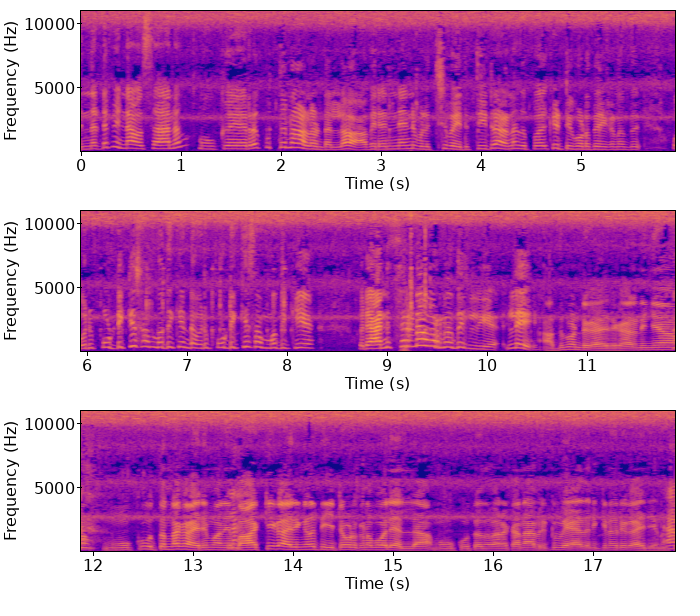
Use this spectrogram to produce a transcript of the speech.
എന്നിട്ട് പിന്നെ അവസാനം മൂക്കയറ് കുത്തുന്ന ആളുണ്ടല്ലോ. അവരെന്നെ വിളിച്ചു വരുത്തിയിട്ടാണ് ഇതിപ്പോ കെട്ടിക്കൊടുത്തേക്കണത്. ഒരു പൊടിക്ക് സമ്മതിക്കണ്ട ഒരു പൊടിക്ക് സമ്മതിക്കുക. ഒരു അനുസരണ പറഞ്ഞതില്ലേ? അല്ലേ? അത് പണ്ട് കാര്യം. കാരണം ഞാൻ മൂക്ക് കുത്തേണ്ട കാര്യം പറഞ്ഞു ബാക്കി കാര്യങ്ങൾ തീറ്റ കൊടുക്കണ പോലെ അല്ല മൂക്കൂത്ത് എന്ന് പറയാം. കാരണം അവർക്ക് വേദനിക്കുന്ന ഒരു കാര്യമാണ്. ആ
